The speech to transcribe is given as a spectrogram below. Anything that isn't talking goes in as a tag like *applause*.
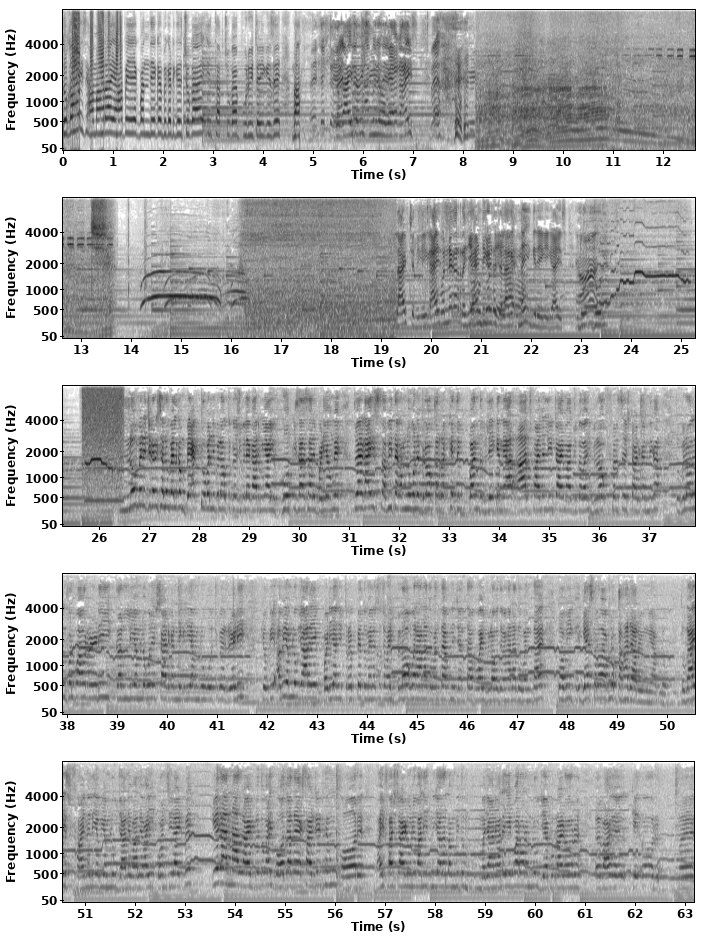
तो गाइस हमारा यहाँ पे एक बंदे का विकेट गिर चुका है ये थक चुका है पूरी तरीके से। बाकी तो गाइस अभी सीन हो गया गाइस लाइट चली गई गाइस बनने कर रही है इंडिकेटर चला गया। नहीं गिरेगी गाइस मेरे जिगर चलो वेलकम बैक टू अपन ब्लॉग तो कैसे ब्लैक आर्मी आई होप कि सारे सारे बढ़िया होंगे। तो यार गाइस अभी तक हम लोगों ने ब्लॉग कर रखे थे बंद, लेकिन यार आज फाइनली टाइम आ चुका भाई ब्लॉग फिर से स्टार्ट करने का। तो ब्लॉगिंग फुल पावर रेडी कर ली हम लोगों ने स्टार्ट करने के लिए हम लोग हो चुके रेडी क्योंकि अभी हम लोग जा रहे हैं एक बढ़िया सी ट्रिप पे तो मैंने सोचा भाई ब्लॉग बनाना तो बनता है, अपनी जनता को भाई ब्लॉग दिखाना तो बनता है। तो अभी गैस करो आप लोग कहाँ जा रहे होंगे आप लोग। तो गाइस फाइनली अभी हम लोग जाने वाले भाई, कौन सी राइड पे? केदारनाथ राइड पे तो भाई बहुत ज़्यादा एक्साइटेड हूँ और भाई फ़र्स्ट राइड होने वाली इतनी ज़्यादा लंबी तो मज़ा आने वाला एक बार और हम लोग जयपुर राइड और के, और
